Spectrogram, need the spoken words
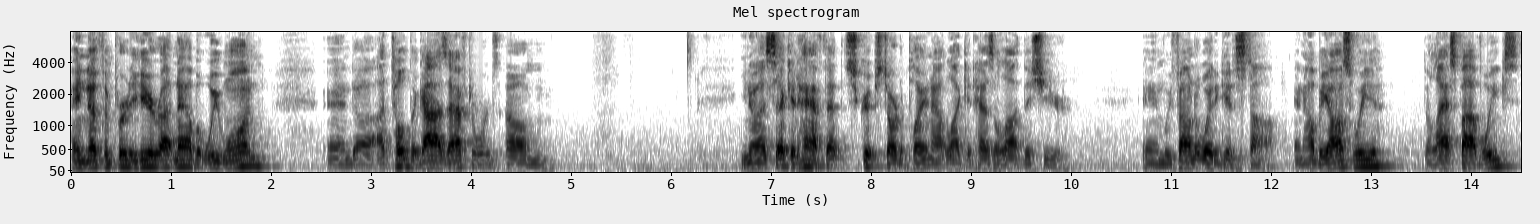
ain't nothing pretty here right now, but we won. And uh, I told the guys afterwards, um, you know, that second half, that script started playing out like it has a lot this year. And we found a way to get a stop. And I'll be honest with you, the last five weeks,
